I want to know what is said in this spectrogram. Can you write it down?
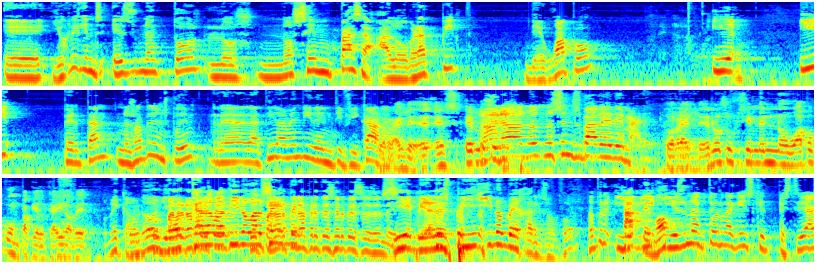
eh, jo crec que és un actor los, no se'n passa a lo Brad Pitt de guapo i, i per tant nosaltres ens podem relativament identificar Correcte, és, és, lo no, no, no, no se'ns va de, de mare Correcte, és lo suficientment no guapo com perquè el caiga bé. Home, cabrón, jo cada matí no me'l sé. comparar-te a fer-te cerveses en ell. Sí, mirar l'espill i no em ve Harrison Ford. No, però i, i, i és un actor d'aquells que es tria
